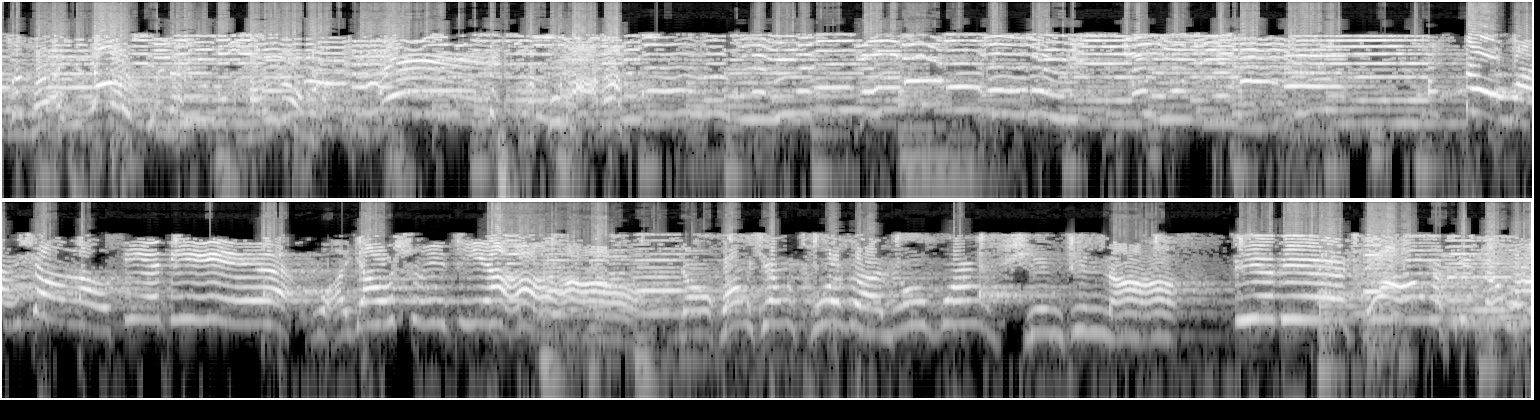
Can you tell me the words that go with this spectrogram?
子可要紧了，好热乎了。哎，裤衩呢？到晚上老爹爹，我要睡觉。小黄香搓个流光，先进呐爹爹床。先等会儿啊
